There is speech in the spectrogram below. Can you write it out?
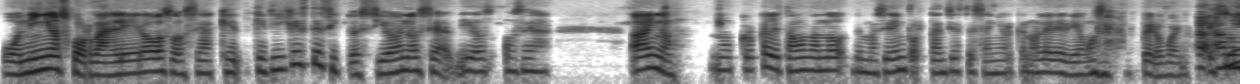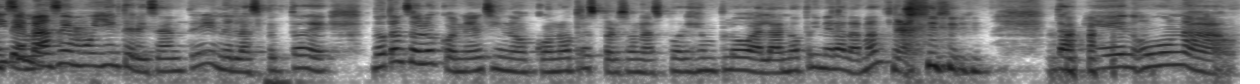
o niños jornaleros, o sea, que, que diga esta situación, o sea, Dios, o sea, ay no, no creo que le estamos dando demasiada importancia a este señor que no le deberíamos dar, pero bueno. A, mí se me hace muy interesante en el aspecto de, no tan solo con él, sino con otras personas. Por ejemplo, a la no primera dama. También hubo una,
